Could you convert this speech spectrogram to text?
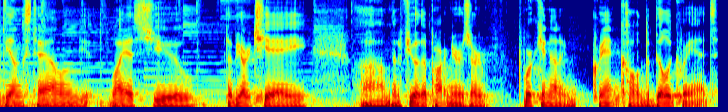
of Youngstown, YSU, WRTA, um, and a few other partners are working on a grant called the Build Grant.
